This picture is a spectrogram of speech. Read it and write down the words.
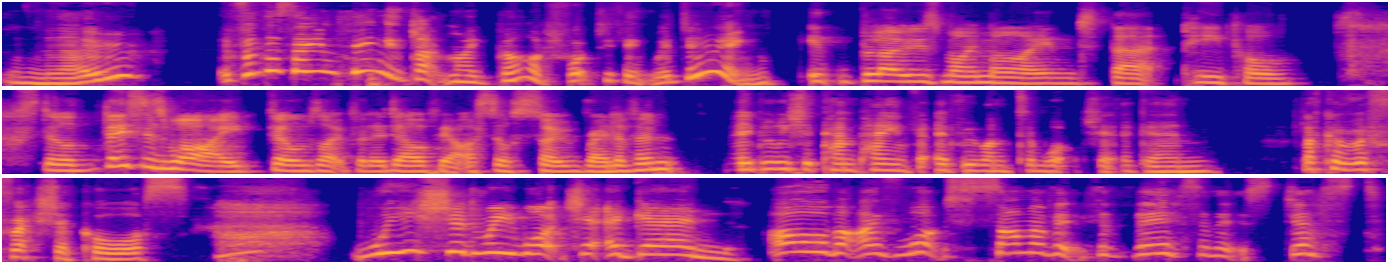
"No." For the same thing, it's like, my gosh, what do you think we're doing? It blows my mind that people still this is why films like Philadelphia are still so relevant. Maybe we should campaign for everyone to watch it again, like a refresher course. we should rewatch it again. Oh, but I've watched some of it for this, and it's just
